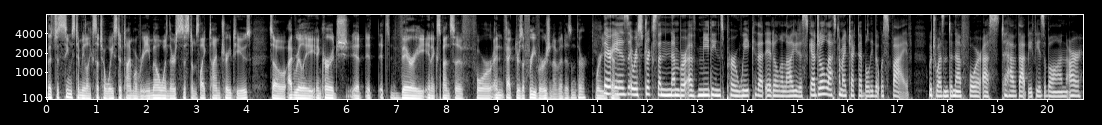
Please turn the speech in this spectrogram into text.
that just seems to me like such a waste of time over email when there's systems like Time Trade to use. So I'd really encourage it. it it's very inexpensive for, in fact, there's a free version of it, isn't there? Where there can, is. It restricts the number of meetings per week that it'll allow you to schedule. Last time I checked, I believe it was five, which wasn't enough for us to have that be feasible on our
